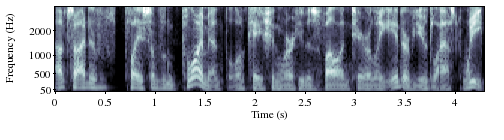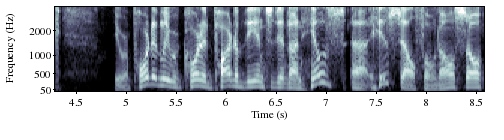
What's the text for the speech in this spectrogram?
outside of his place of employment, the location where he was voluntarily interviewed last week. He reportedly recorded part of the incident on his, uh, his cell phone also.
